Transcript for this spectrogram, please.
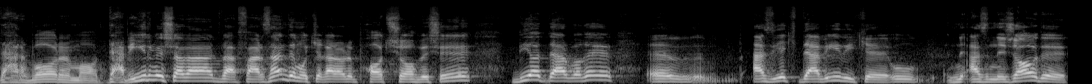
دربار ما دبیر بشود و فرزند ما که قرار پادشاه بشه بیاد در واقع از یک دبیری که او از نژاد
